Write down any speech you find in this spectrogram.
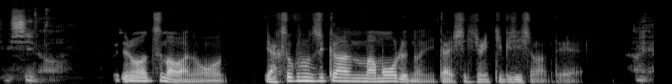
厳しいな。うちの妻は、あの、約束の時間守るのに対して非常に厳しい人なんで、はいはい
